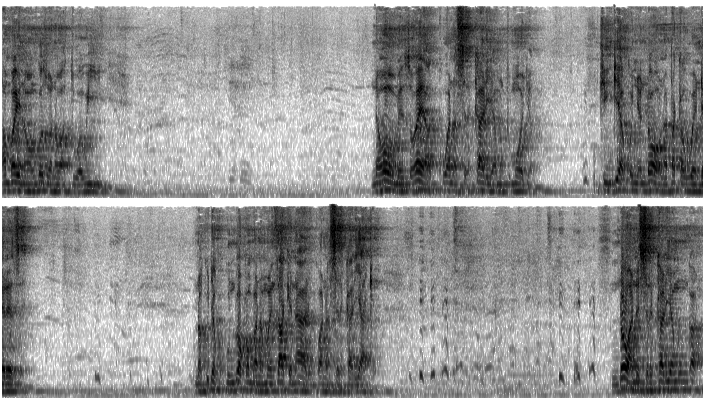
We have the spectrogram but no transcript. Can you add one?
ambayo inaongozwa na watu wawili. Na wewe umezoea kuwa na serikali ya mtu mmoja. Ukiingia kwenye ndoa unataka uendeleze. Unakuja kugundua kwamba na mwenzake naye alikuwa na serikali yake ndoa ni serikali ya muungano.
